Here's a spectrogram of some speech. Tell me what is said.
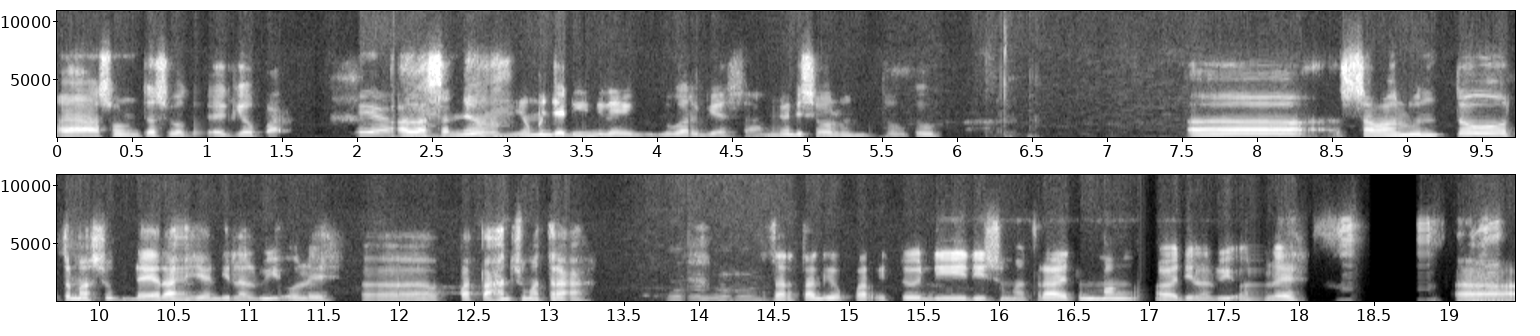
eh, sawah lunto sebagai geopark. Iya. Alasannya yang menjadi nilai luar biasanya di sawah lunto itu eh, sawah lunto termasuk daerah yang dilalui oleh eh, patahan Sumatera serta geopark itu di di Sumatera itu memang eh, dilalui oleh eh,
